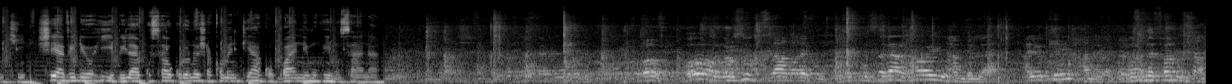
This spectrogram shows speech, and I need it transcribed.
nchi. Share video hii bila ya kusahau kudondosha komenti yako, kwani ni muhimu sana. Oh, Marzouk. Salam. How are you? Alhamdulillah. Are you okay? Alhamdulillah.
